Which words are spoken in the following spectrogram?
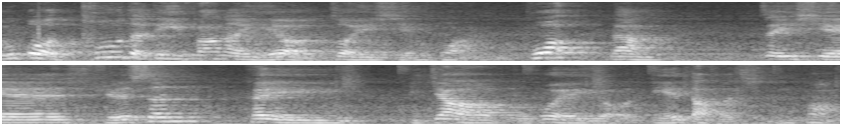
如果凸的地方呢，也有做一些缓坡，让这一些学生可以比较不会有跌倒的情况，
